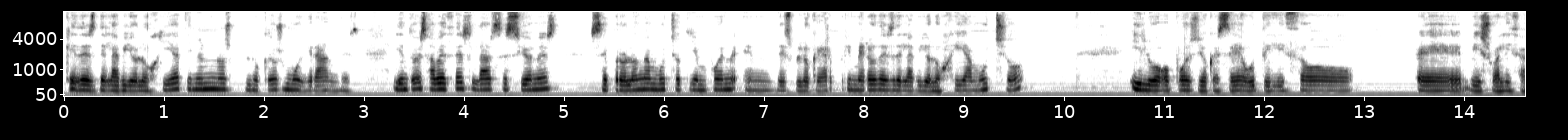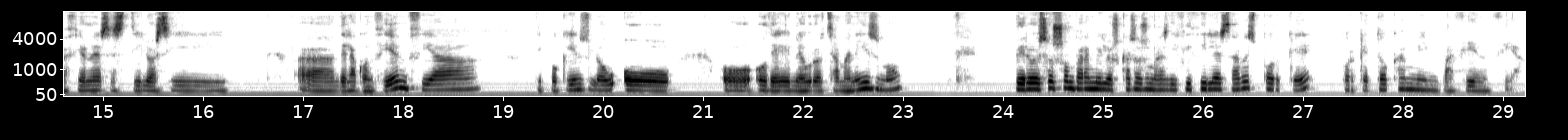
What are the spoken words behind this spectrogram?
que desde la biología tienen unos bloqueos muy grandes. Y entonces a veces las sesiones se prolongan mucho tiempo en, en desbloquear primero desde la biología mucho y luego pues yo qué sé, utilizo eh, visualizaciones estilo así ah, de la conciencia, tipo Kinslow, o, o, de neurochamanismo. Pero esos son para mí los casos más difíciles, ¿sabes por qué? Porque tocan mi impaciencia.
